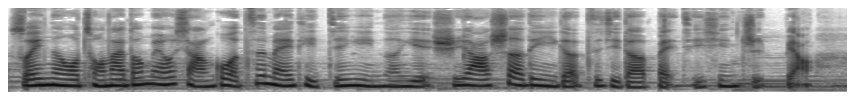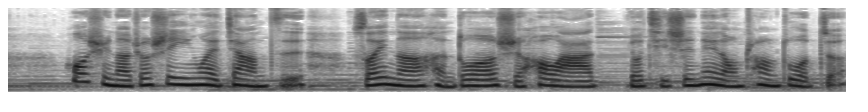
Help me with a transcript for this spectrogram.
所以呢，我从来都没有想过自媒体经营呢也需要设定一个自己的北极星指标。或许呢，就是因为这样子，所以呢，很多时候啊，尤其是内容创作者。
